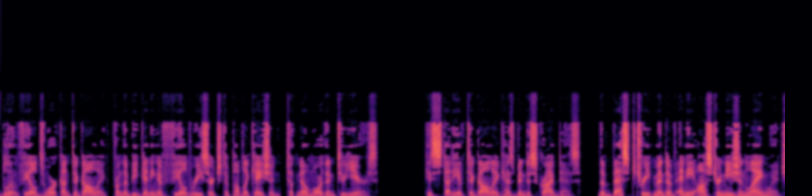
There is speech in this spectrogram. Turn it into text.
Bloomfield's work on Tagalog, from the beginning of field research to publication, took no more than two years. His study of Tagalog has been described as the best treatment of any Austronesian language.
